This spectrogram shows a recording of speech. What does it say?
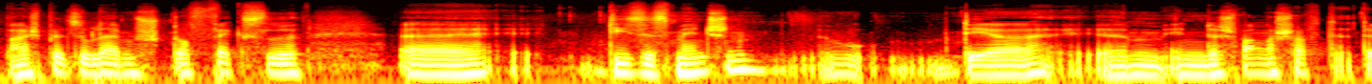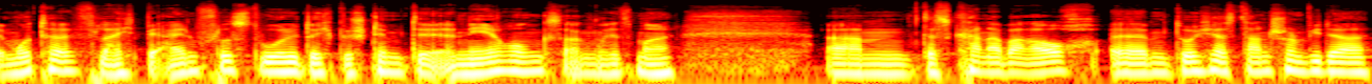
Beispiel zu bleiben, Stoffwechsel äh, dieses Menschen, der ähm, in der Schwangerschaft der Mutter vielleicht beeinflusst wurde durch bestimmte Ernährung, sagen wir jetzt mal. Ähm, das kann aber auch ähm, durchaus dann schon wieder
